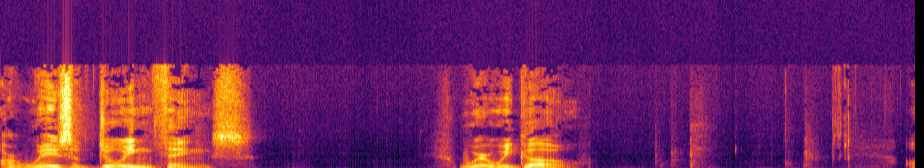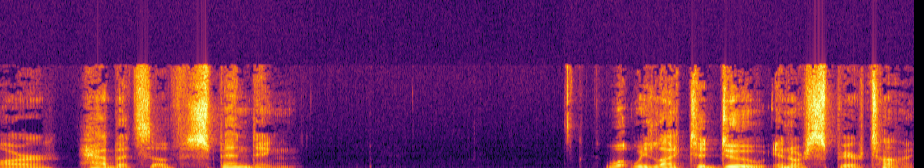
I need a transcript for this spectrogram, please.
our ways of doing things, where we go, our habits of spending, what we like to do in our spare time,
